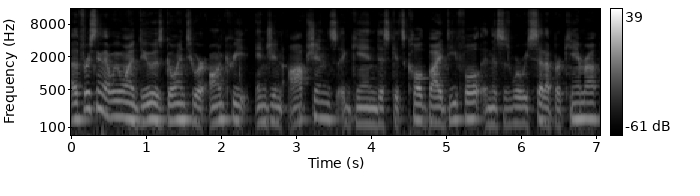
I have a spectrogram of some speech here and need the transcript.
Uh, the first thing that we want to do is go into our OnCreate engine options. Again, this gets called by default, and this is where we set up our camera.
